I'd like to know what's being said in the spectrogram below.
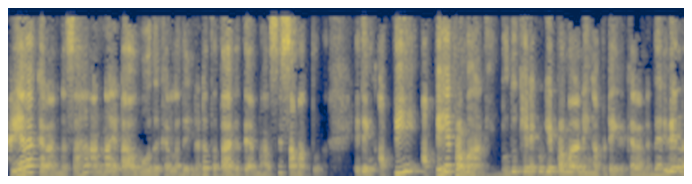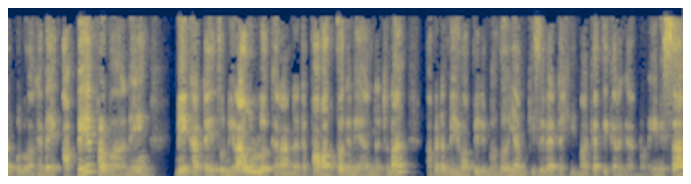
ක්‍රියා කරන්න සහ අන් අයට අවබෝධ කරලා දෙන්නට තථාගතයන් වහන්සේ සමත් වුණා. ඉතින් අපි අපේ ප්‍රමාණයෙන් බුදු කෙනෙකුගේ ප්‍රමාණයෙන් අපිට ඒක කරන්න බැරි වෙන්න පුළුවන්. හැබැයි අපේ ප්‍රමාණයෙන් මේ කටයුතු નિරවුල්ව කරන්නට පවත්වගෙන යන්නට නම් අපිට මේවා පිළිබඳව යම්කිසි වැටහීමක් ඇති කරගන්න ඕනේ. ඒ නිසා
